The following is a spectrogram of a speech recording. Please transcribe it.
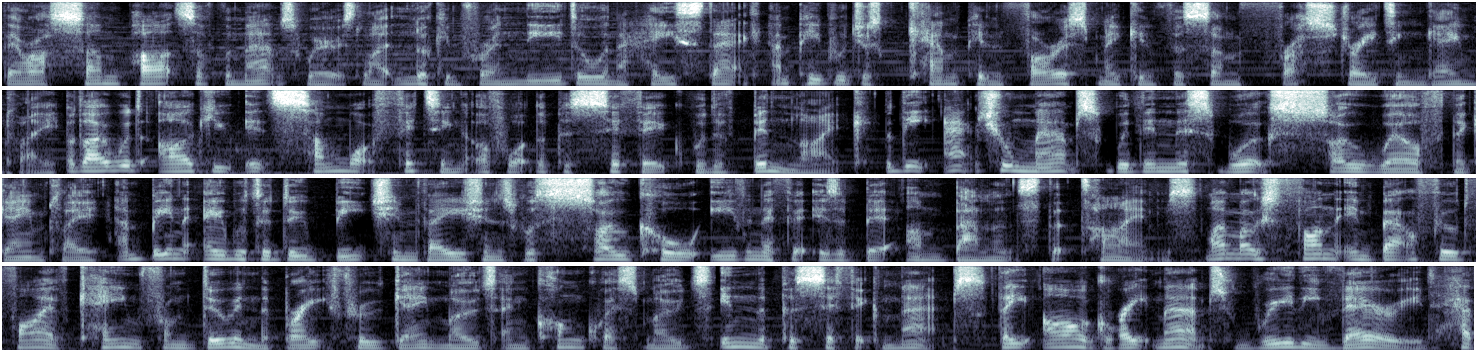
there are some parts of the maps where it's like looking for a needle in a haystack and people just camp in forests making for some frustrating gameplay, but I would argue it's somewhat fitting of what the Pacific would have been like. But the actual maps within this work so well for the gameplay and being able to do beach invasions was so cool even if it is a bit unbalanced at times. My most fun in Battlefield 5 came from doing the breakthrough game modes and conquest modes in the Pacific maps. They are great maps, really varied, have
